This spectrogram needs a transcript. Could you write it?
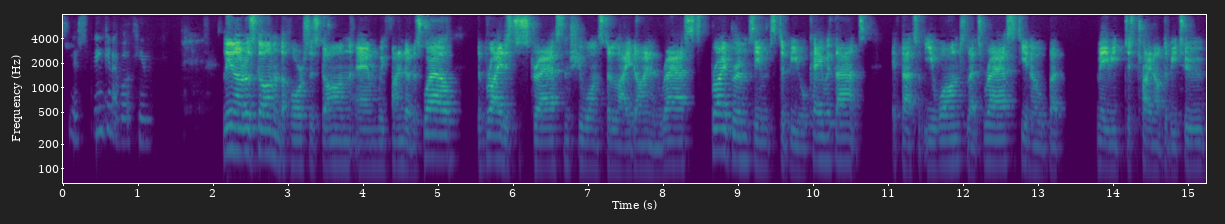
she's thinking about him. Leonardo's gone and the horse is gone, and we find out as well. The bride is distressed and she wants to lie down and rest. Bridegroom seems to be okay with that. If that's what you want, let's rest, you know, but maybe just try not to be too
